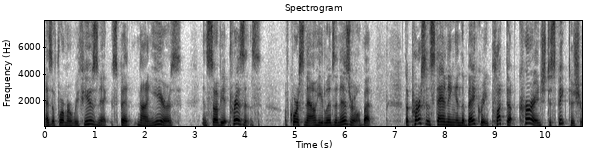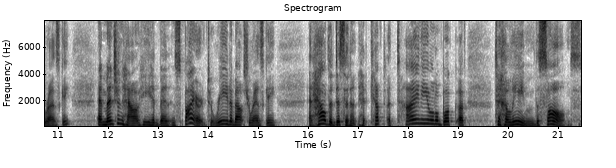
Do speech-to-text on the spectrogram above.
as a former refusenik, spent nine years in Soviet prisons. Of course, now he lives in Israel, but the person standing in the bakery plucked up courage to speak to Sharansky and mentioned how he had been inspired to read about Sharansky and how the dissident had kept a tiny little book of Tehillim, the Psalms,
